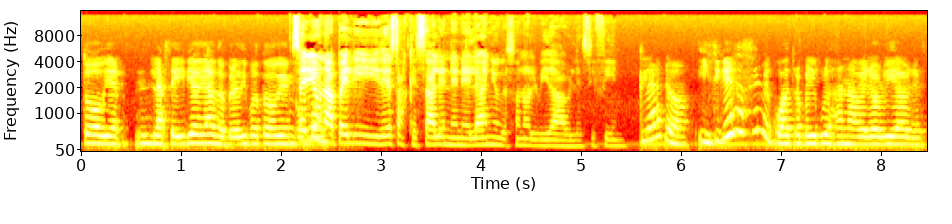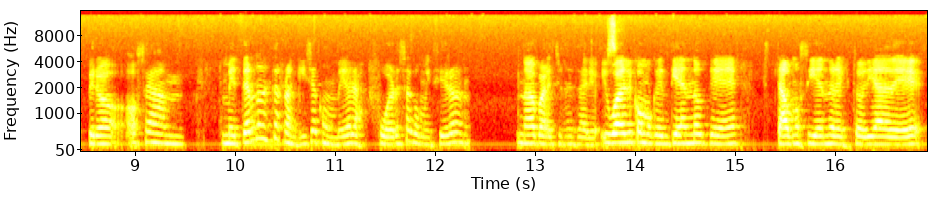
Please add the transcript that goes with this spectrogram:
todo bien. La seguiría odiando, pero tipo, todo bien. Sería una peli de esas que salen en el año que son olvidables y fin. Claro, y si querés hacerme cuatro películas de Annabelle olvidables, pero, o sea, meterlo en esta franquicia como medio a la fuerza, como hicieron, no me pareció necesario. Igual Sí. como que entiendo que estamos siguiendo la historia de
